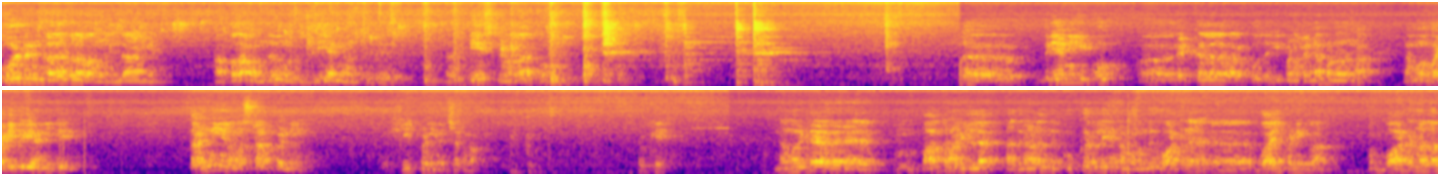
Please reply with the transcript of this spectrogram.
கோல்டன் கலரில் வரணும் இந்த ஆனியன் அப்போ தான் வந்து உங்களுக்கு பிரியாணி வந்து டேஸ்ட் நல்லாயிருக்கும். இந்த பிரியாணி இப்போது ரெட் கலரில் வரப்போகுது. இப்போ நம்ம என்ன பண்ணணும்னா நம்ம வடி பிரியாணிக்கு தண்ணியை நம்ம ஸ்டார்ட் பண்ணி ஹீட் பண்ணி வச்சிடலாம். ஓகே நம்மகிட்ட வேற பாத்திரம் இல்லை. அதனால இந்த குக்கர்லேயே நம்ம வந்து வாட்டரை பாயில் பண்ணிக்கலாம். வாட்டர் நல்லா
